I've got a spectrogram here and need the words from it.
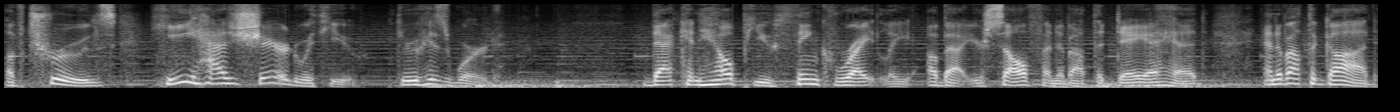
of truths He has shared with you through His Word that can help you think rightly about yourself and about the day ahead and about the God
